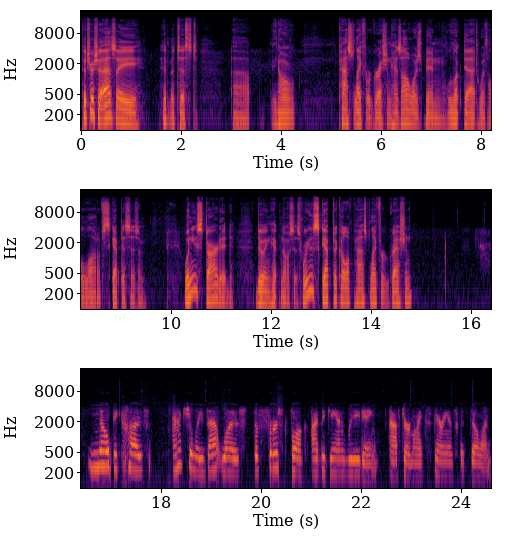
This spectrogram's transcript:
Patricia, as a hypnotist, uh, you know, past life regression has always been looked at with a lot of skepticism. When you started doing hypnosis, were you skeptical of past life regression? No, because actually that was the first book I began reading after my experience with Dylan.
